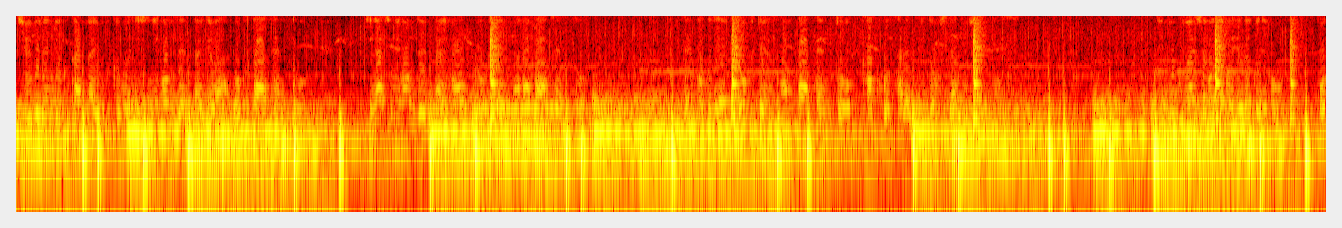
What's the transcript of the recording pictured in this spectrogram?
中部電力管内を含む西日本全体では6%東日本全体も6.7%全国で6.3%確保される見通しだとしています。電力会社ごとの余力でも最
